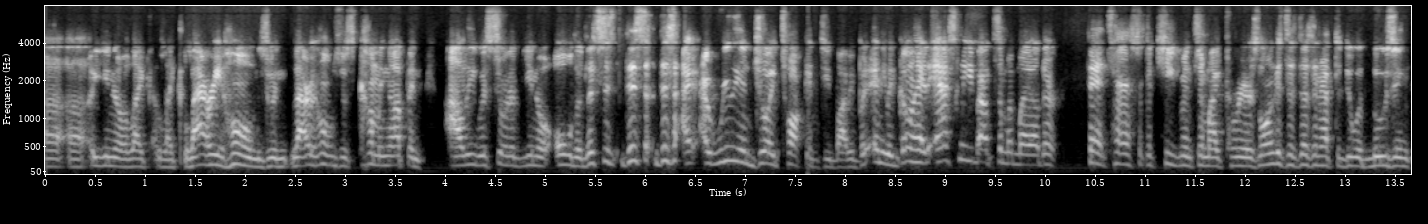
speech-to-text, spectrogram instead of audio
uh, uh, you know, like like Larry Holmes when Larry Holmes was coming up and Ali was sort of you know older. This is this this I, I really enjoy talking to you, Bobby. But anyway, go ahead, ask me about some of my other fantastic achievements in my career, as long as it doesn't have to do with losing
